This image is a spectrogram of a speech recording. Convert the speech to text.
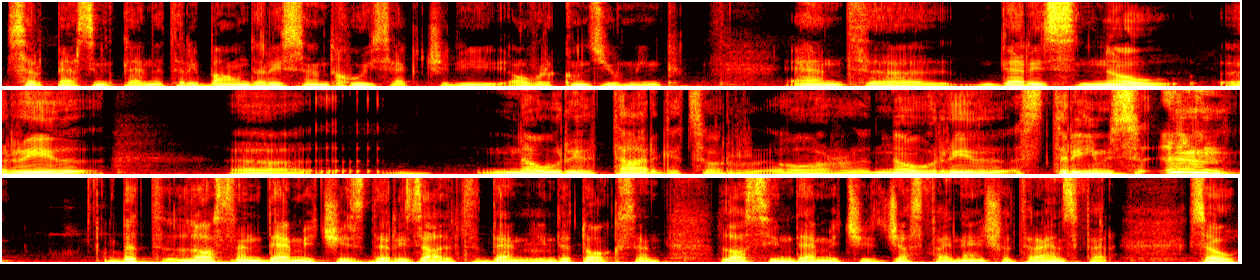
surpassing planetary boundaries and who is actually over consuming and uh, there is no real uh, no real targets or, or no real streams but loss and damage is the result then in the talks and loss and damage is just financial transfer. So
